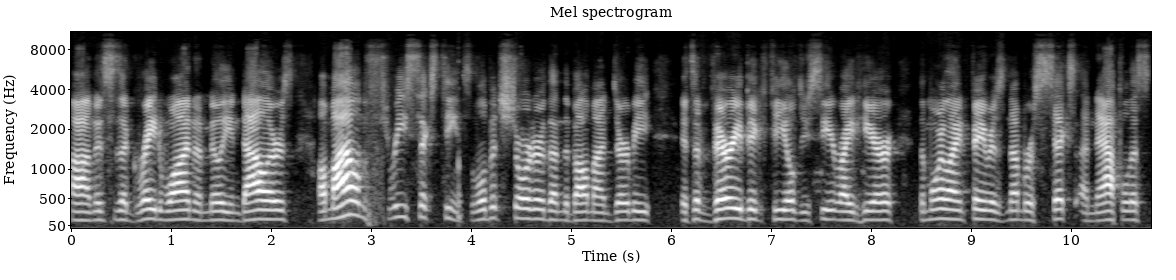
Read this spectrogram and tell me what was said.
Um, this is a grade one, a million dollars, a mile and three sixteenths, a little bit shorter than the Belmont Derby. It's a very big field. You see it right here. The Moorline favorite is number six, Annapolis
